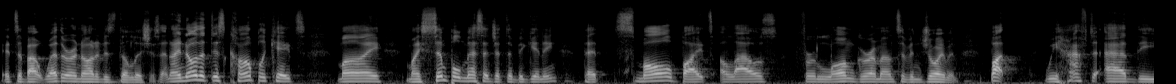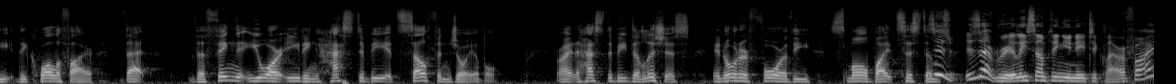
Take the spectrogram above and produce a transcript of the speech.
It's about whether or not it is delicious. And I know that this complicates my my simple message at the beginning that small bites allows for longer amounts of enjoyment. But we have to add the the qualifier that the thing that you are eating has to be itself enjoyable. Right? It has to be delicious in order for the small bite system. Is, is that really something you need to clarify?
